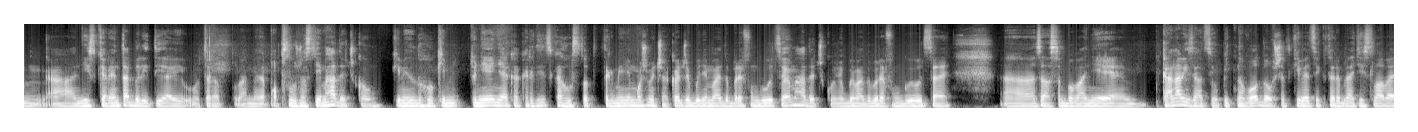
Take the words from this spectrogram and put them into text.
a nízke rentability aj teda, obslužnosti MHD. Kým jednoducho, kým tu nie je nejaká kritická hustota, tak my nemôžeme čakať, že budeme mať dobre fungujúce MHD, že budeme mať dobre fungujúce uh, zásobovanie kanalizáciou, pitnou vodou, všetky veci, ktoré v Bratislave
